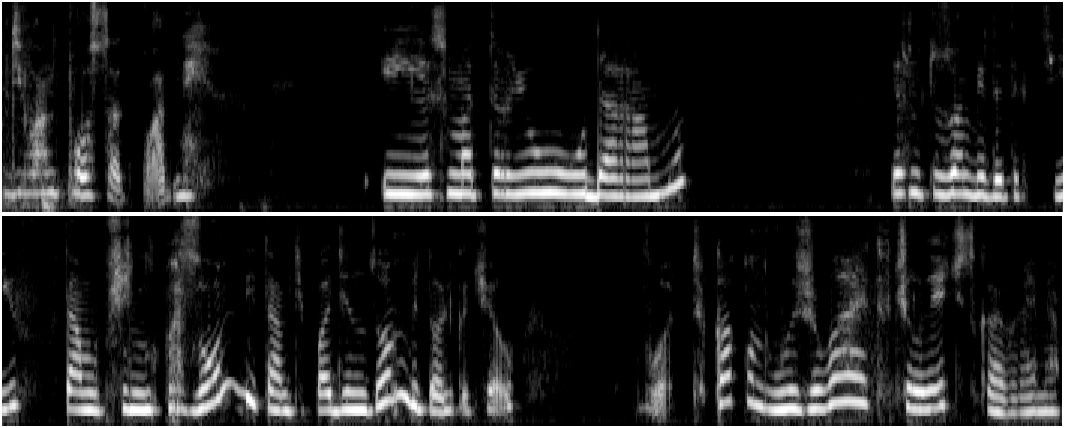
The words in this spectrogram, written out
диван просто отпадный. И смотрю дораму. Я смотрю зомби-детектив. Там вообще не про зомби, там типа один зомби только чел. Вот. Как он выживает в человеческое время.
